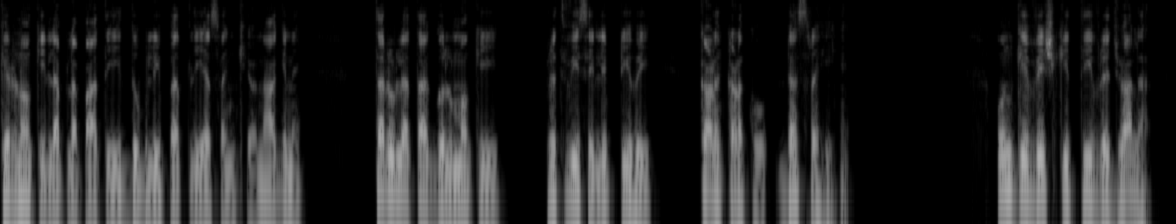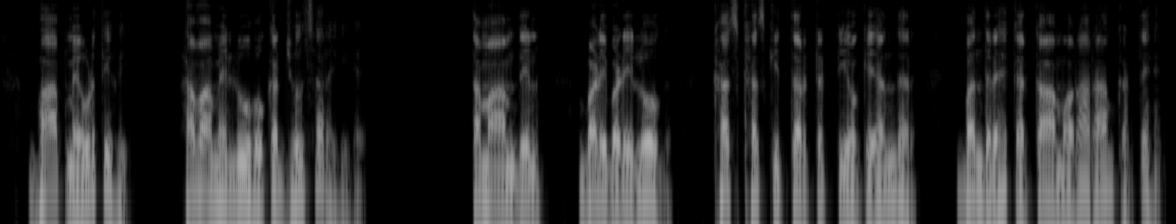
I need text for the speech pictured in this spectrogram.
किरणों की लपलपाती, दुबली पतली, असंख्य नागिनें, तरुलता गुलमों की पृथ्वी से लिपटी हुई कण कण को डस रही हैं। उनके विष की तीव्र ज्वाला भाप में उड़ती हुई, हवा में लू होकर झुलसा रही है। तमाम दिन बड़े बड़े लोग खस खस की तर टट्टियों के अंदर बंद रहकर काम और आराम करते हैं।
